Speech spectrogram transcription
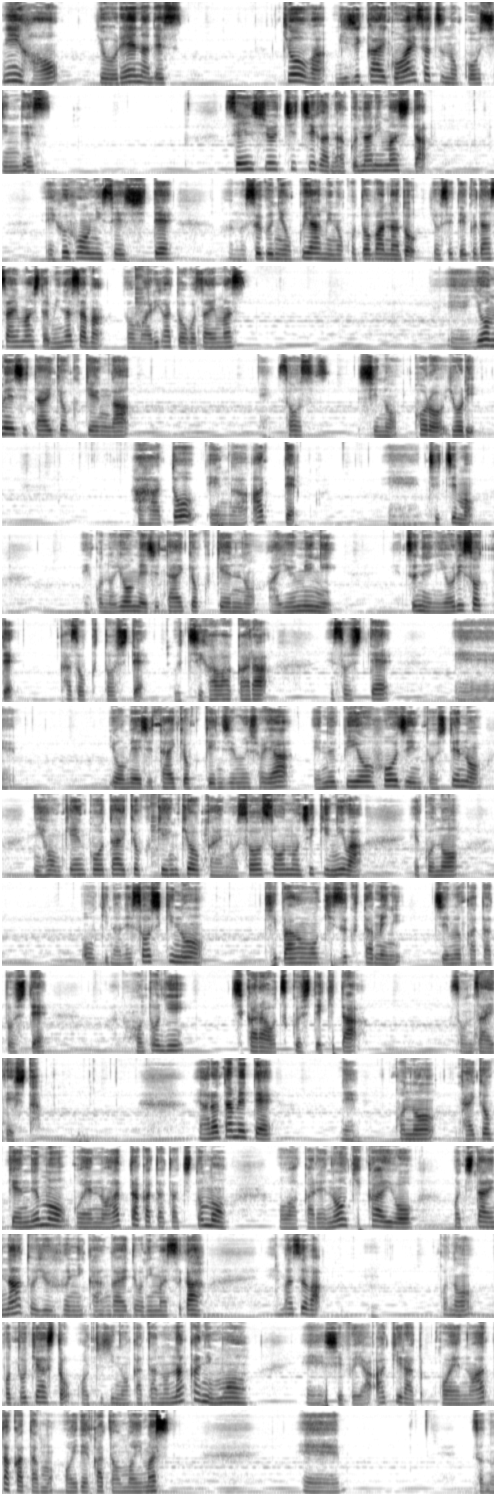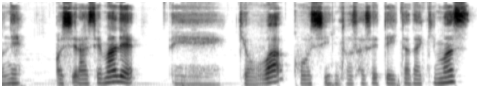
ニーハオ、ヨーレーナです。今日は短いご挨拶の更新です。先週父が亡くなりました。不法に接してあのすぐにお悔やみの言葉など寄せてくださいました皆様どうもありがとうございます。えー、陽明寺太極拳が、ね、創始の頃より母と縁があって、えー、父もこの陽明寺太極拳の歩みに常に寄り添って家族として内側からそして、えー、陽明寺太極拳事務所や NPO 法人としての日本健康太極拳協会の創創の時期にはこの大きなね組織の基盤を築くために事務方として本当に力を尽くしてきた存在でした。改めてねこの太極拳でもご縁のあった方たちともお別れの機会を持ちたいなというふうに考えておりますがまずはこのポッドキャストお聞きの方の中にも、えー、渋谷明とご縁のあった方もおいでかと思います。えー、そのねお知らせまで、えー、今日は更新とさせていただきます。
